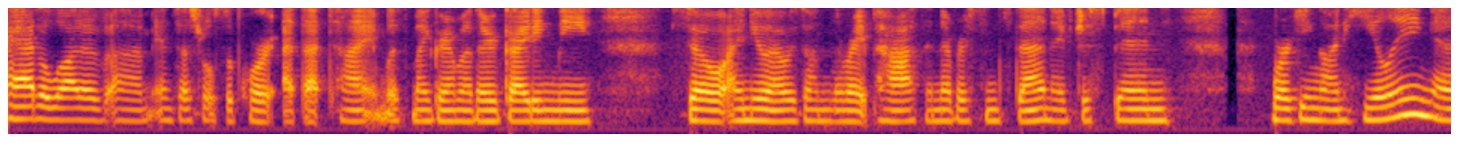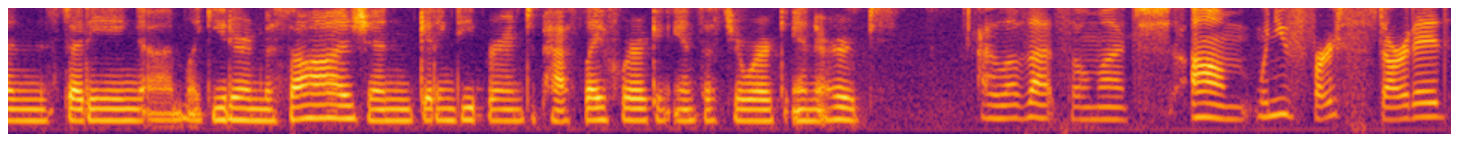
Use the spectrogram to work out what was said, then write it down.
I had a lot of um, ancestral support at that time with my grandmother guiding me. So I knew I was on the right path. And ever since then, I've just been working on healing and studying um, like uterine massage and getting deeper into past life work and ancestor work and herbs. I love that so much. Um, when you first started,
